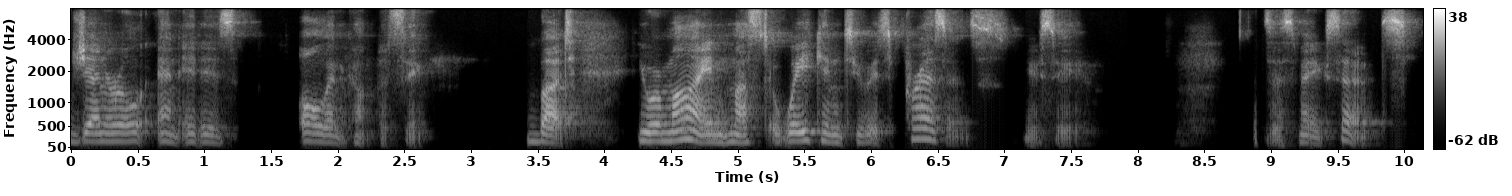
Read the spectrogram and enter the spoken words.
general and it is all encompassing. But your mind must awaken to its presence, you see. Does this make sense?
